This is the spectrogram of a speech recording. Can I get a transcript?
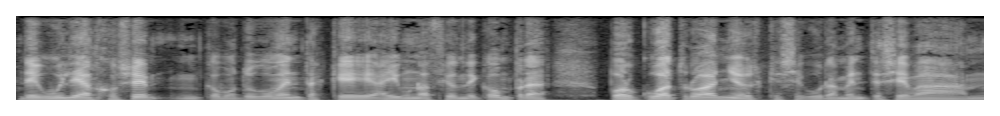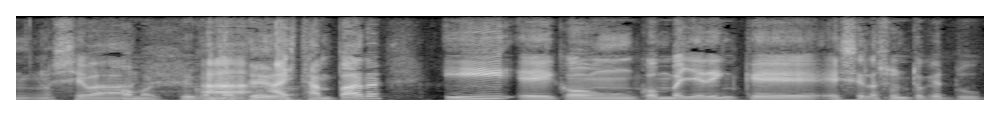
de, William José, como tú comentas, que hay una opción de compra por cuatro años que seguramente se va, se va a, estampar, y eh, con, con Bellerín, que es el asunto que tú...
